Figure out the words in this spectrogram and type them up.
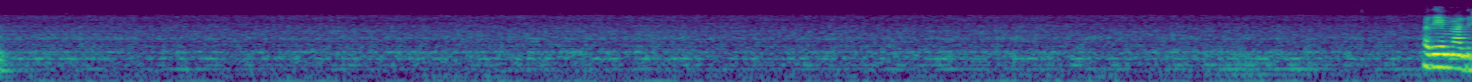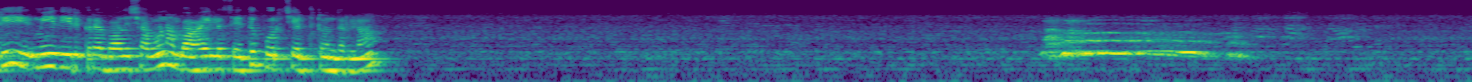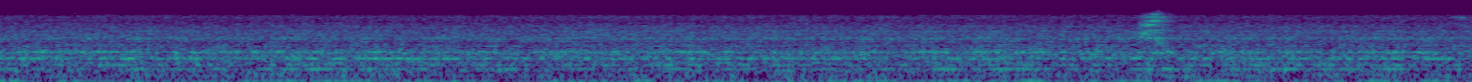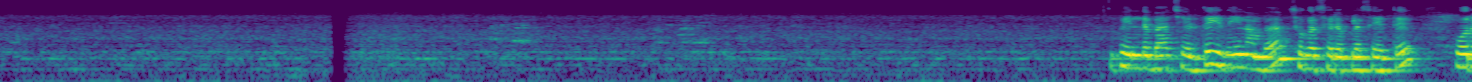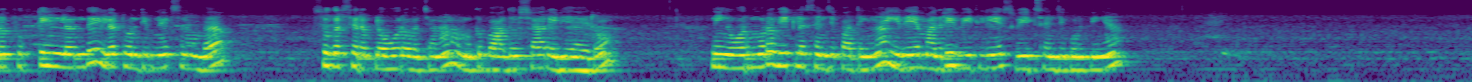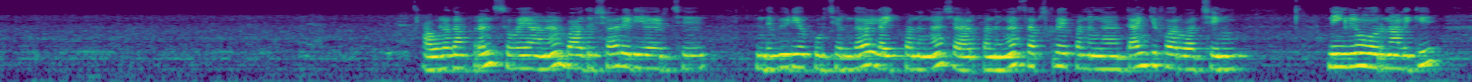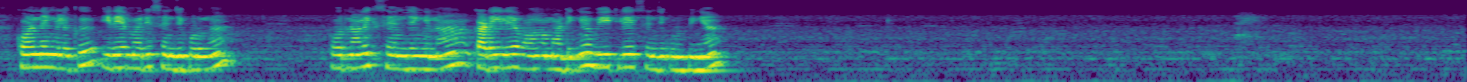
அதே மாதிரி மீதி இருக்கிற பாதுஷாவும் நம்ம ஆயிலில் சேர்த்து பொரித்து எடுத்துகிட்டு வந்துடலாம். இப்போ இந்த பேட்ச் எடுத்து இதையும் நம்ம சுகர் சிரப்பில் சேர்த்து ஒரு ஃபிஃப்டீன்லேருந்து இல்லை டுவெண்ட்டி மினிட்ஸ் நம்ம சுகர் சிரப்பில் ஊற வச்சோன்னா நமக்கு பாதுஷா ரெடி ஆயிரும். நீங்கள் ஒரு முறை வீட்டில் செஞ்சு பார்த்தீங்கன்னா இதே மாதிரி வீட்லேயே ஸ்வீட் செஞ்சு கொடுப்பீங்க. அவ்வளோதான் ஃப்ரெண்ட்ஸ் சுவையான பாதுஷா ரெடி ஆயிடுச்சு இந்த வீடியோ பிடிச்சிருந்தா லைக் பண்ணுங்கள் ஷேர் பண்ணுங்கள் சப்ஸ்கிரைப் பண்ணுங்கள் தேங்க்யூ ஃபார் வாட்சிங் நீங்களும் ஒரு நாளைக்கு குழந்தைங்களுக்கு இதே மாதிரி செஞ்சு கொடுங்க. ஒரு நாளைக்கு செஞ்சீங்கன்னா கடையிலே வாங்க மாட்டீங்க வீட்டிலே செஞ்சு கொடுப்பீங்க.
